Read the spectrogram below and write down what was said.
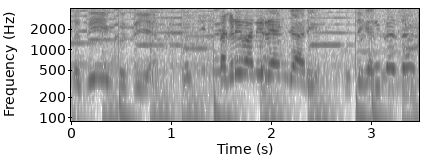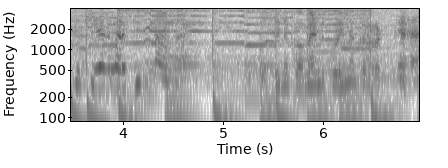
खुशी ही खुशी है। तगड़ी वाली रेंज आ रही है। खुशी का खुशी अगला कितना है। खुशी ने कमेंट पूरी ना कर रखे है।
